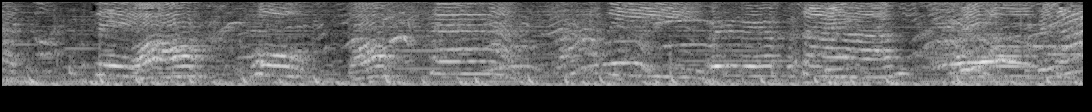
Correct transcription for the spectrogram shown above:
ด สามสองได้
